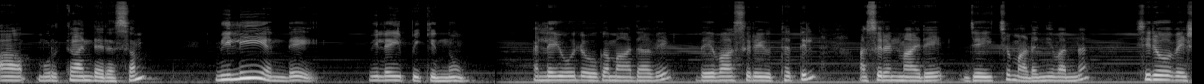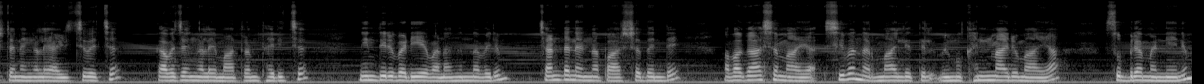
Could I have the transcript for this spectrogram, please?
ആ മുറുക്കാന്റെ രസം വിലീയന്റെ വിലയിപ്പിക്കുന്നു. അല്ലയോ ലോകമാതാവേ ദേവാസുര യുദ്ധത്തിൽ അസുരന്മാരെ ജയിച്ച് മടങ്ങി വന്ന് ശിരോവേഷ്ടനങ്ങളെ അഴിച്ചുവെച്ച് കവചങ്ങളെ മാത്രം ധരിച്ച് നിന്തിരുവടിയെ വണങ്ങുന്നവരും ചണ്ടൻ എന്ന പാർഷദന്റെ അവകാശമായ ശിവനിർമാല്യത്തിൽ വിമുഖന്മാരുമായ സുബ്രഹ്മണ്യനും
